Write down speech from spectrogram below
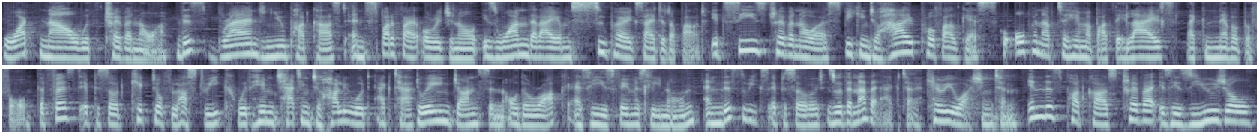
What Now with Trevor Noah. This brand new podcast and Spotify original is one that I am super excited about. It sees Trevor Noah speaking to high profile guests who open up to him about their lives like never before. The first episode kicked off last week with him chatting to Hollywood actor Dwayne Johnson, or The Rock as he is famously known, and this week's episode is with another actor, Kerry Washington. In this podcast, Trevor is his usual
